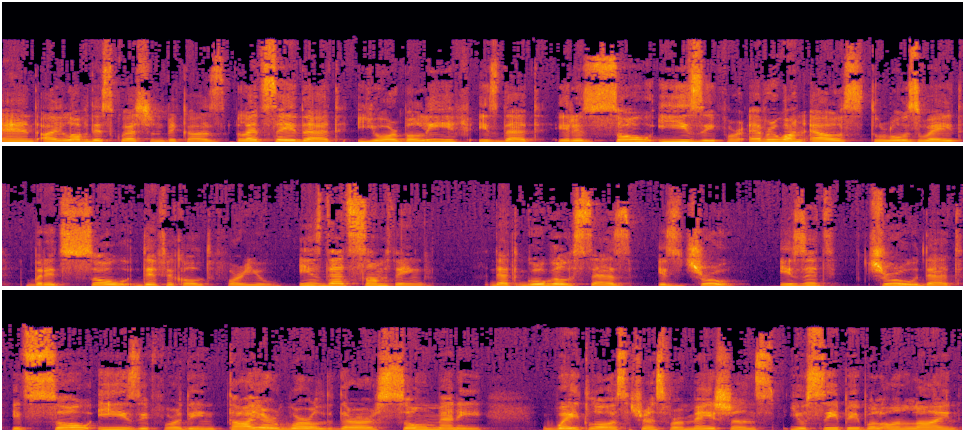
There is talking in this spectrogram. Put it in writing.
And I love this question because let's say that your belief is that it is so easy for everyone else to lose weight, but it's so difficult for you. Is that something that Google says is true? Is it true that it's so easy for the entire world? There are so many weight loss transformations. You see people online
